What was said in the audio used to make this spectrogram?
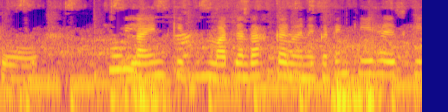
تو لائن کی مارجن رکھ کر میں نے کٹنگ کی ہے اس کی۔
